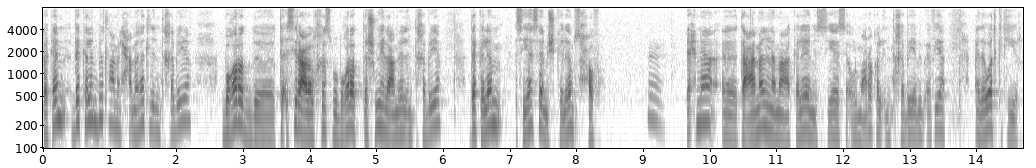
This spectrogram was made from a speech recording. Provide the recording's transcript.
فكان ده كلام بيطلع من الحملات الانتخابية بغرض آه، تأثير على الخصم بغرض تشويه العملية الانتخابية. ده كلام سياسة مش كلام صحافة. إحنا تعاملنا مع كلام السياسة أو المعركة الانتخابية بيبقى فيها أدوات كتير.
